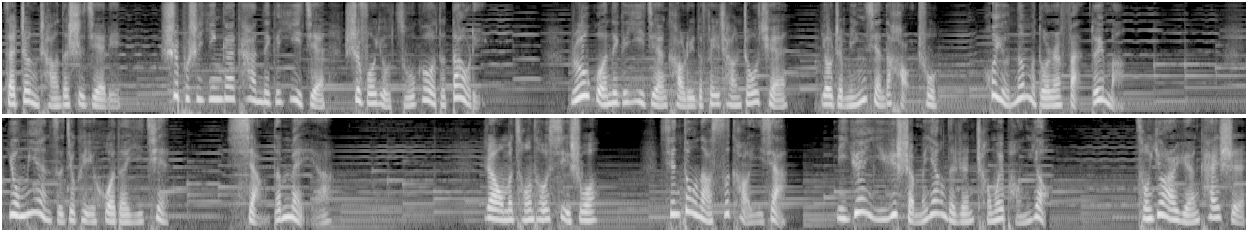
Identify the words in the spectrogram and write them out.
在正常的世界里，是不是应该看那个意见是否有足够的道理？如果那个意见考虑的非常周全，有着明显的好处，会有那么多人反对吗？用面子就可以获得一切，想得美啊！让我们从头细说，先动脑思考一下，你愿意与什么样的人成为朋友？从幼儿园开始。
